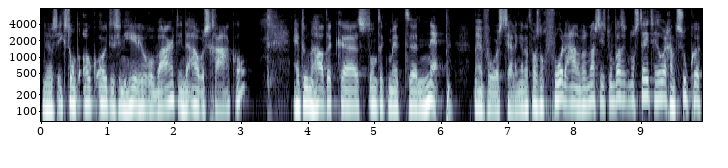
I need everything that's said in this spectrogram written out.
Dus ik stond ook ooit eens in Heer Hugo Waard in de oude schakel. En toen had ik, eh, stond ik met eh, Nep, mijn voorstelling. En dat was nog voor de aanvang van de Nasties. Toen was ik nog steeds heel erg aan het zoeken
